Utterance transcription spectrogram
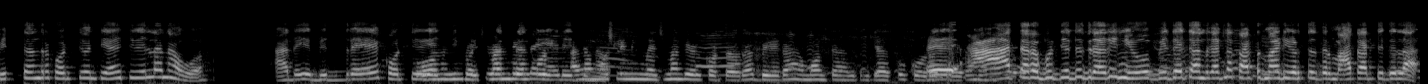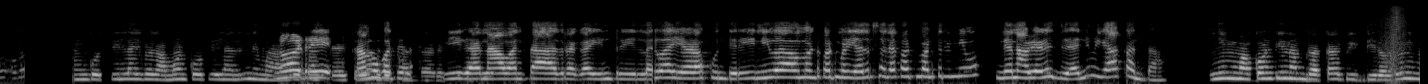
ಬಿತ್ತಂದ್ರ ಕೊಡ್ತೀವಿ ಅಂತ ಹೇಳ್ತೀವಿಲ್ಲ ನಾವು. ಅದೇ ಬಿದ್ರೆ ಕೊಡ್ತೀವಿ. ನಿಮ್ ಮೋಸ್ಟ್ಲಿ ನಿಮ್ ಯಜಮಾನ್ ಹೇಳ್ಕೊಡ್ತಾವ್ರ? ಬೇಡ ಅಮೌಂಟ್ ಯಾಕೂ ಆ ತರ ಬುದ್ಧಿ ಇದ್ದಿದ್ರ ನೀವು. ಬಿದ್ದೈತೆ ಅಂದ್ ಗಟ್ಲ ಕಟ್ ಮಾಡಿ ಇಡ್ತಿದ್ರ ಮಾತಾಡ್ತಿದ್ದಿಲ್ಲ. ನಮ್ಗ್ ಗೊತ್ತಿಲ್ಲ ಇವಾಗ ಅಮೌಂಟ್ ಕೊಟ್ಟಿಲ್ಲ ಅಂದ್ರೆ ಆಂಧ್ರ ನೋಡ್ರಿ ನಮಗ್ ಗೊತ್ತಿಲ್ಲ. ಈಗ ನಾವಂತ ಅದ್ರಾಗ ಇಂಟ್ರಿ ಇಲ್ಲ. ನೀವ ಹೇಳಕ್ ಕುಂತೀರಿ. ನೀವ ಅಮೌಂಟ್ ಕಟ್ ಮಾಡಿ ಎದ್ರ ಸಲ ಕಟ್ ಮಾಡ್ತೀರಿ ನೀವು? ನಾವ್ ಹೇಳಿದ್ವಿ. ನಿಮ್ಗೆ ಯಾಕಂತ? ನಿಮ್ ಅಕೌಂಟಿಗೆ ನಮ್ ರೊಕ್ಕ ಬಿದ್ದಿರೋದು ನಿಮ್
